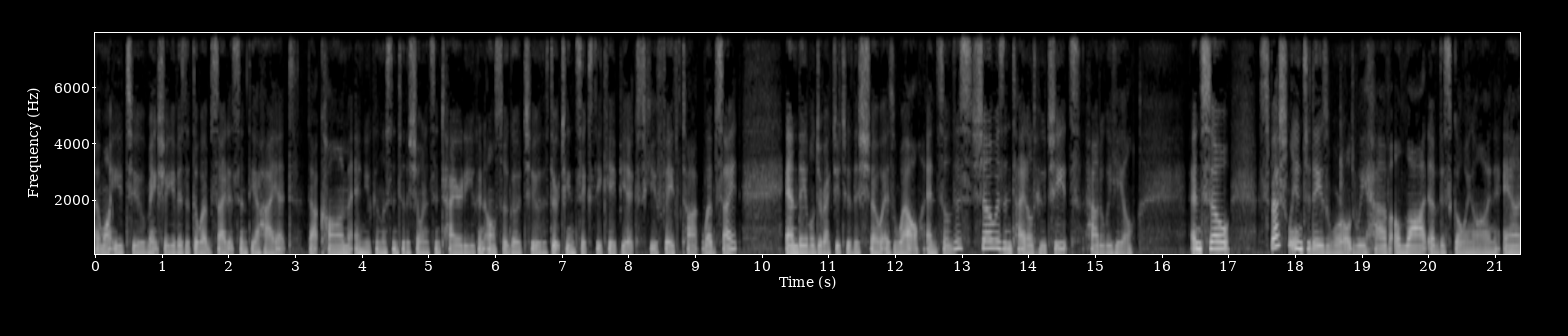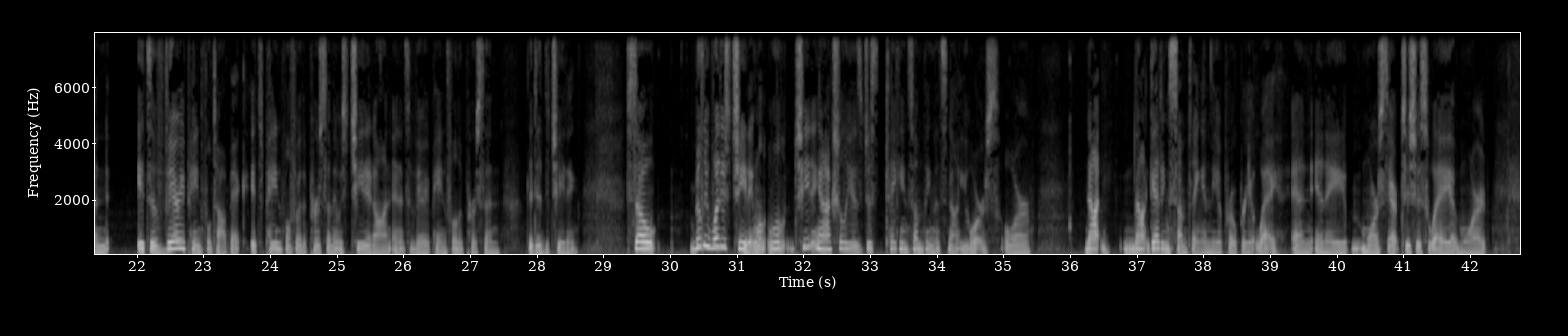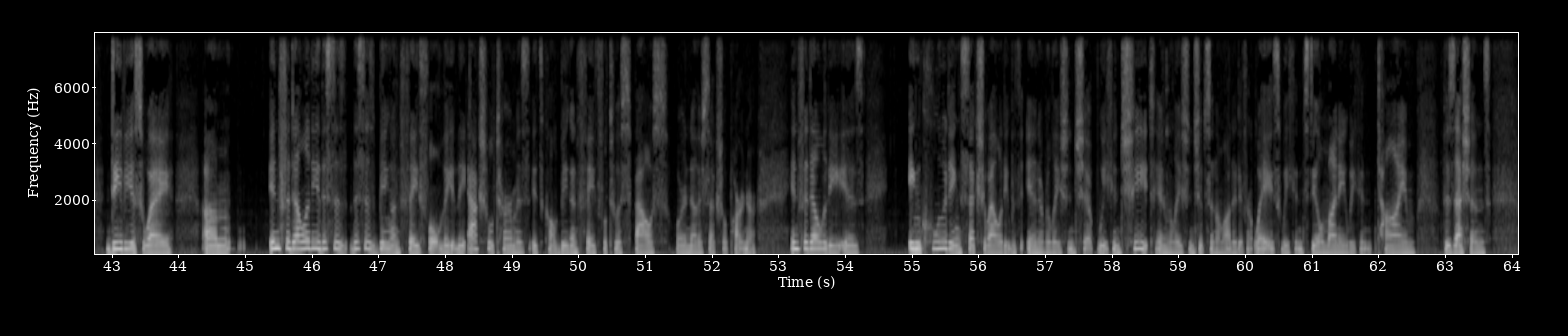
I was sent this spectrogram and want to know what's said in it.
I want you to make sure you visit the website at cinthiahiett.com and you can listen to the show in its entirety. You can also go to the 1360 KPXQ Faith Talk website and they will direct you to this show as well. And so this show is entitled Who Cheats? How Do We Heal? And so, especially in today's world, we have a lot of this going on and it's a very painful topic. It's painful for the person that was cheated on, and it's very painful for the person that did the cheating. So, really, what is cheating? Well, well, cheating actually is just taking something that's not yours, or not not getting something in the appropriate way, and in a more surreptitious way, a more devious way. Um, infidelity this is this is being unfaithful the the actual term is it's called being unfaithful to a spouse or another sexual partner infidelity is including sexuality within a relationship. We can cheat in relationships in a lot of different ways. We can steal money. We can time possessions.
